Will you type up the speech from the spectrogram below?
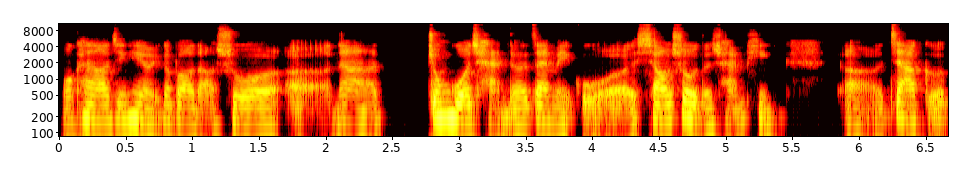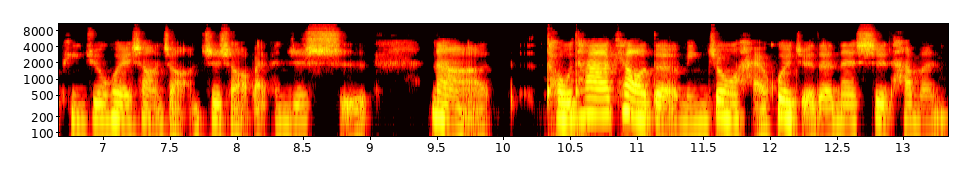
我看到今天有一个报道说，呃，那中国产的在美国销售的产品，呃，价格平均会上涨至少百分之十，那。投他票的民众还会觉得那是他们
